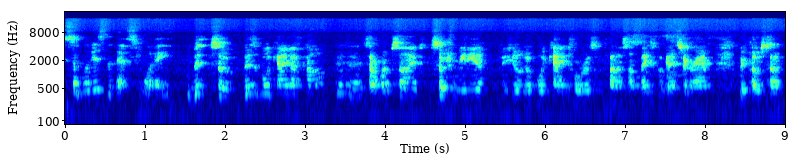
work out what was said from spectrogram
So, what is the best way? So, visit BoydCounty.com. Mm-hmm. It's our website, social media. If you look at Boyd County Tourism, find us on Facebook and Instagram. We post up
